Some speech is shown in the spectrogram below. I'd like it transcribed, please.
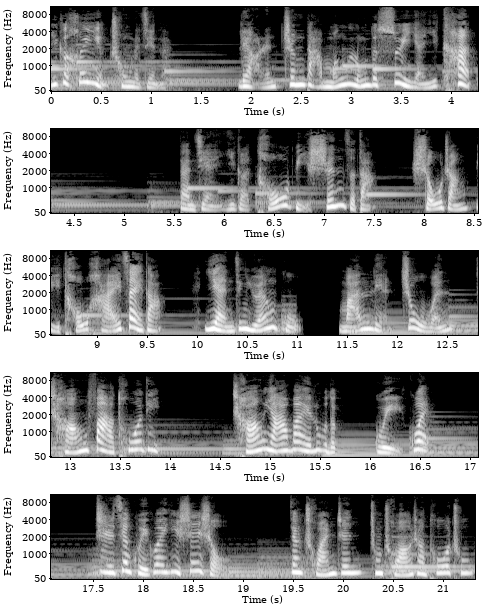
一个黑影冲了进来。两人睁大朦胧的睡眼一看，但见一个头比身子大。手掌比头还在大，眼睛圆鼓，满脸皱纹，长发拖地，长牙外露的鬼怪。只见鬼怪一伸手，将传真从床上拖出，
